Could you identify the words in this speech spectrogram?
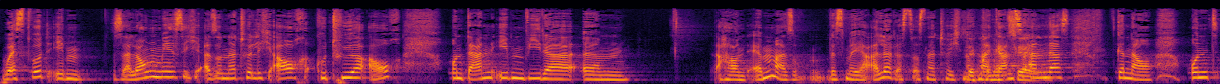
Westwood eben salonmäßig, also natürlich auch Couture auch und dann eben wieder ähm, H&M, also wissen wir ja alle, dass das natürlich noch mal ganz anders. Genau. Und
